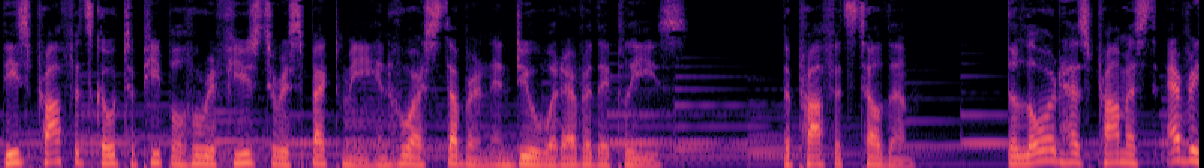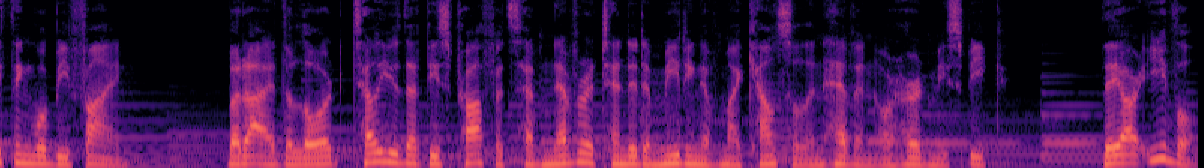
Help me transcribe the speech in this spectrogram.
These prophets go to people who refuse to respect me and who are stubborn and do whatever they please. The prophets tell them, The Lord has promised everything will be fine. But I, the Lord, tell you that these prophets have never attended a meeting of my council in heaven or heard me speak. They are evil,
